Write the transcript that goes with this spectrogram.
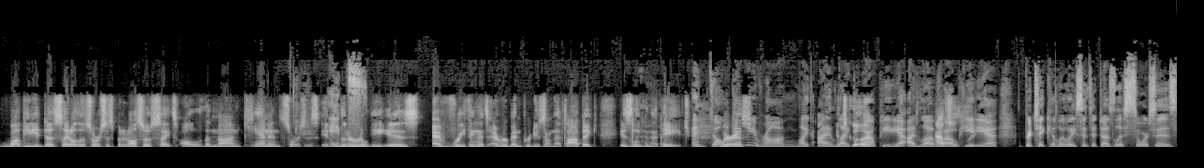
Wikipedia does cite all those sources, but it also cites all of the non-canon sources. It It's- literally is everything that's ever been produced on that topic is linked in that page. And don't Whereas- get me wrong, like I like Wikipedia, I love Absolutely. Wowpedia, particularly since it does list sources.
